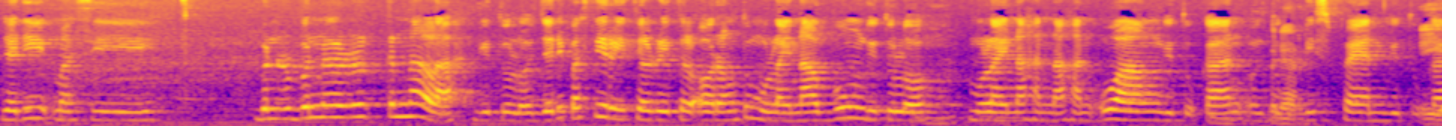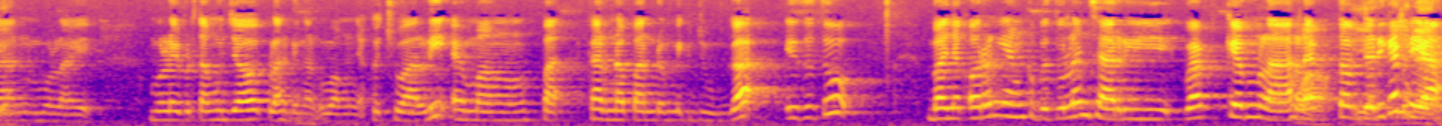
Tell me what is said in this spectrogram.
Jadi masih bener-bener kena lah gitu loh. Jadi pasti retail retail orang tuh mulai nabung gitu loh. Mulai nahan-nahan uang gitu kan untuk benar. di spend gitu Iya. kan. Mulai mulai bertanggung jawab lah dengan uangnya. Kecuali emang pa- karena pandemik juga itu tuh banyak orang yang kebetulan cari webcam lah, Wow, laptop. iya, Jadi kan itu ya, kan.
